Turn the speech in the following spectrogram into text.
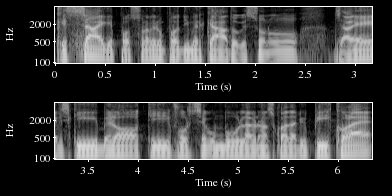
che sai che possono avere un po' di mercato, che sono Zalewski, Belotti, forse Kumbulla per una squadra più piccola, eh,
